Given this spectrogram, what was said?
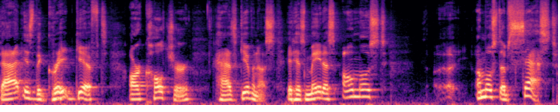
That is the great gift our culture has given us. It has made us almost, uh, almost obsessed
